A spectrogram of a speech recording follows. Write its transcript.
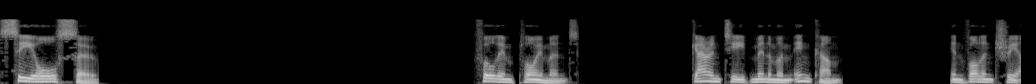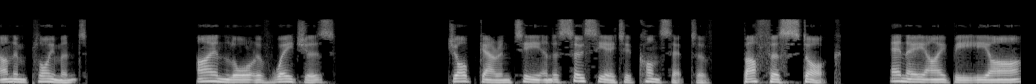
See also Full employment Guaranteed minimum income Involuntary unemployment Iron law of wages Job guarantee and associated concept of buffer stock NAIRU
